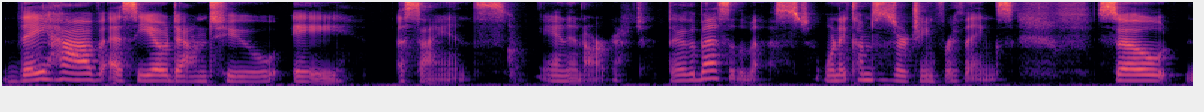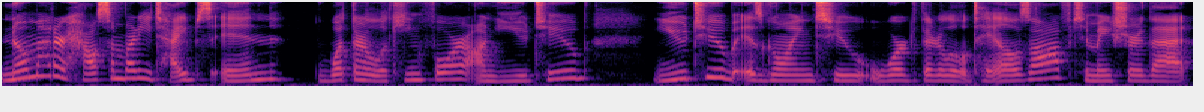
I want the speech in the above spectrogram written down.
They have SEO down to a a science and an art. They're the best of the best when it comes to searching for things. So, no matter how somebody types in what they're looking for on YouTube, YouTube is going to work their little tails off to make sure that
